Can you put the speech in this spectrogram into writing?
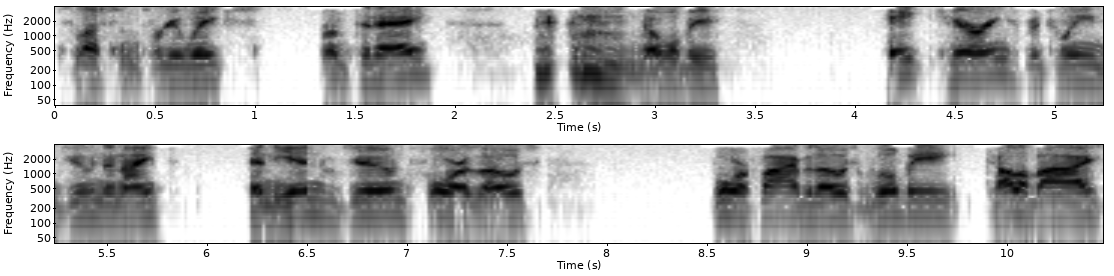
It's less than three weeks from today. there will be eight hearings between June the 9th and the end of June. Four of those, four or five of those will be televised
